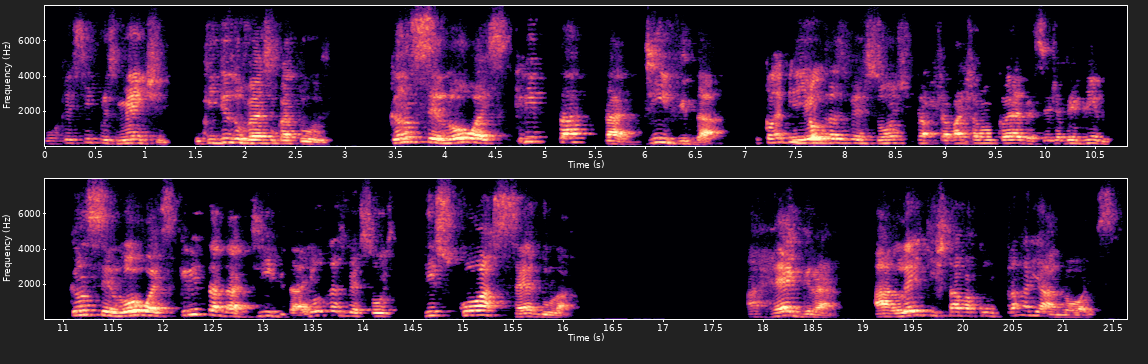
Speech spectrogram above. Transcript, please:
Porque simplesmente, o que diz o verso 14? Cancelou a escrita da dívida. Em outras versões, Shabbat Shalom Kleber, seja bem-vindo. Cancelou a escrita da dívida. Em outras versões, riscou a cédula. A regra, a lei que estava contrária a nós,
